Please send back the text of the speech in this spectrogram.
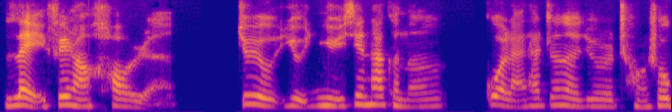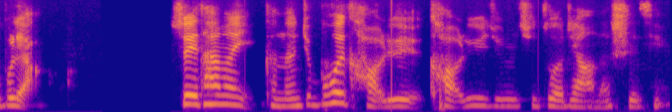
累，非常耗人，就有有女性她可能。过来，他真的就是承受不了，所以他们可能就不会考虑考虑，就是去做这样的事情。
